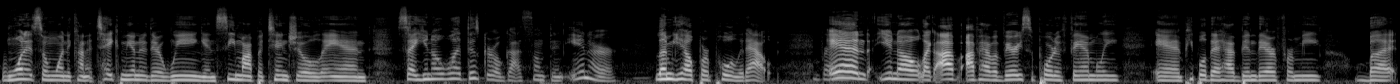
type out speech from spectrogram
wanted someone to kind of take me under their wing and see my potential and say you know what? This girl got something in her. Let me help her pull it out. Right. and you know like i've i've have a very supportive family and people that have been there for me but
